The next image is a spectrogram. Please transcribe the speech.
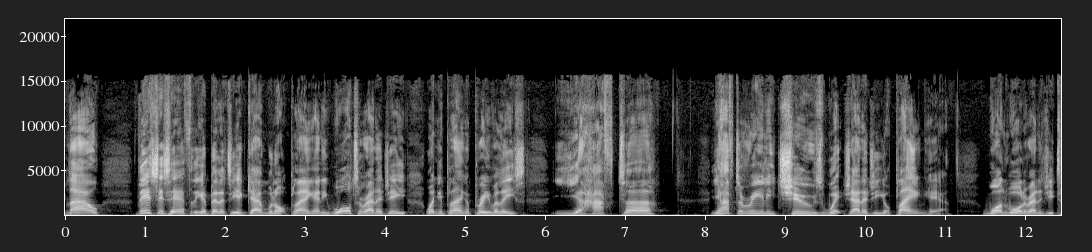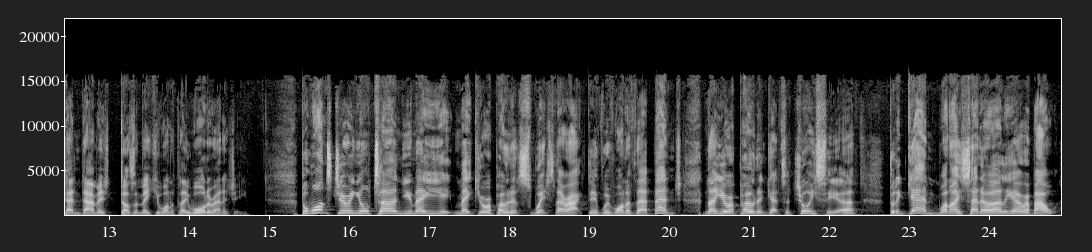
Now, this is here for the ability. Again, we're not playing any water energy. When you're playing a pre-release, you have to you have to really choose which energy you're playing here. One water energy, 10 damage doesn't make you want to play water energy. But once during your turn, you may make your opponent switch their active with one of their bench. Now, your opponent gets a choice here. But again, when I said earlier about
